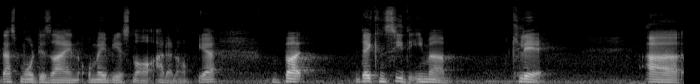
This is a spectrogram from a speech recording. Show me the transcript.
that's more design, or maybe it's not. I don't know. Yeah, but they can see the imam clear. Uh,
